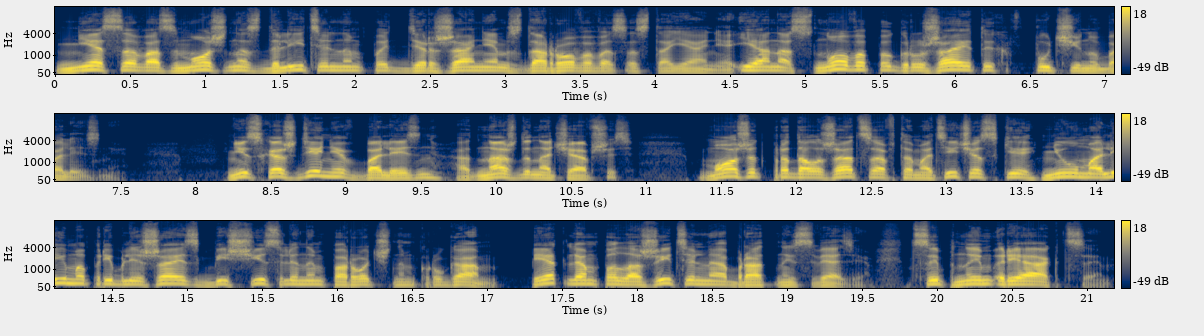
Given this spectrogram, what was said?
несовозможна с длительным поддержанием здорового состояния, и она снова погружает их в пучину болезни. Нисхождение в болезнь, однажды начавшись, может продолжаться автоматически, неумолимо приближаясь к бесчисленным порочным кругам, петлям положительной обратной связи, цепным реакциям,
